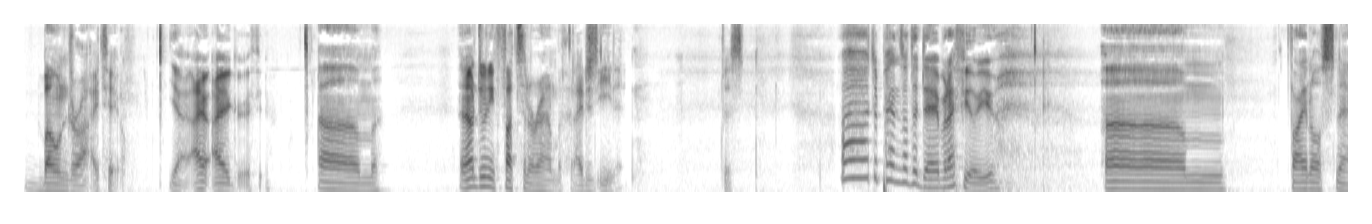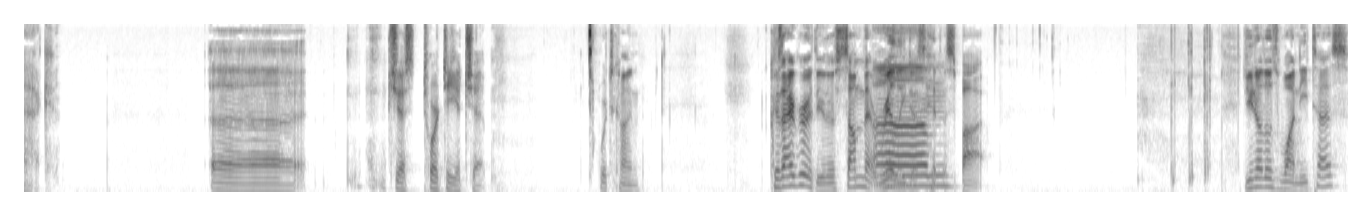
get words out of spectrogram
bone dry too. yeah, I, I agree with you. Um, and I don't do any futzing around with it. I just eat it. Just Uh, it depends on the day, but I feel you. um, final snack. Uh, just tortilla chip. Which kind? Because I agree with you. There's some that really just hit Um, the spot. Do you know those Juanitas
